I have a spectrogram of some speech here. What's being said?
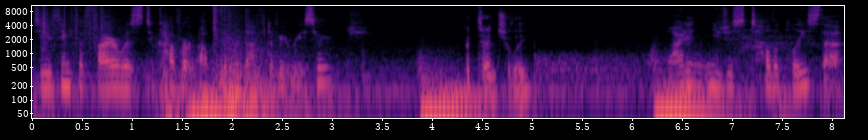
Do you think the fire was to cover up the theft of your research? Potentially. Why didn't you just tell the police that?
